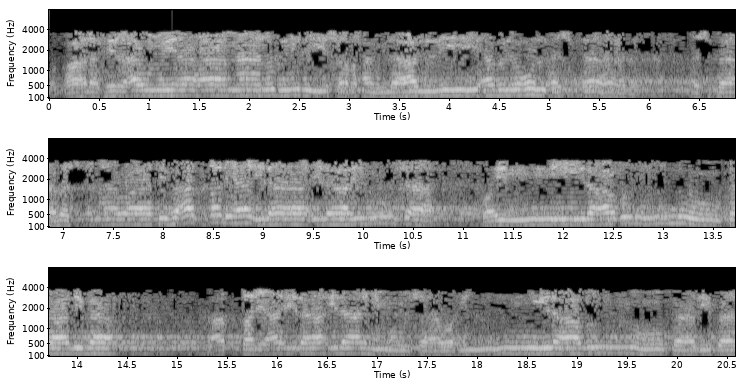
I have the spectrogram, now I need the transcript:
وقال فرعون يا هامان ابن لي صرحا لعلي أبلغ الأسباب أسباب السماوات فأطلع إلى إله موسى وإني لأظنه كاذبا. فأطلع إلى إله موسى وإني لأظنه كاذبا.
